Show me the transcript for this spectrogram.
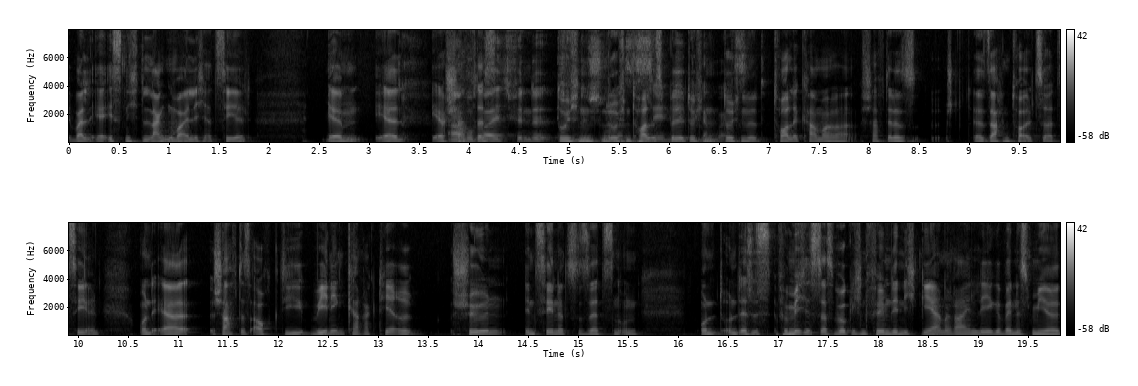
weil er ist nicht langweilig erzählt. Ähm, er, er ah, schafft ah, das finde, durch, ein, schon, durch ein tolles Bild, durch, ein, durch eine tolle Kamera, schafft er das, äh, Sachen toll zu erzählen. Und er schafft es auch, die wenigen Charaktere schön in Szene zu setzen und und, und es ist, für mich ist das wirklich ein Film, den ich gerne reinlege, wenn es mir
